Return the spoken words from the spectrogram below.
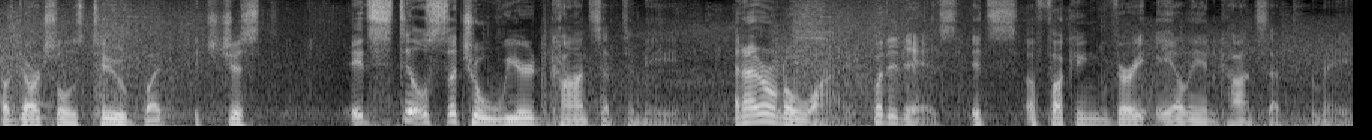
of Dark Souls 2, but it's just it's still such a weird concept to me. And I don't know why, but it is. It's a fucking very alien concept for me.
